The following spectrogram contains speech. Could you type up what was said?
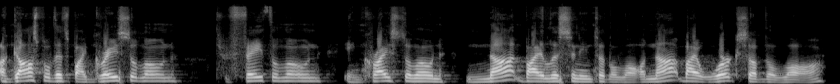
a gospel that's by grace alone, through faith alone, in Christ alone, not by listening to the law, not by works of the law,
